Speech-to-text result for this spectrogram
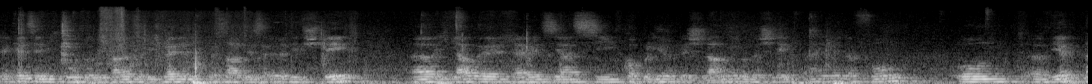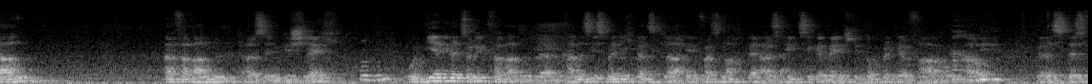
erkenne sie nicht gut und ich kann also die Quelle nicht mehr sagen, es ist relativ spät. Äh, ich glaube, Theresia sieht kopulierende Schlangen oder schlägt eine davon und äh, wird dann äh, verwandelt, also im Geschlecht. Mhm. Und wie er wieder zurückverwandelt werden kann, das ist mir nicht ganz klar. Jedenfalls macht er als einziger Mensch die doppelte Erfahrung auch des, des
